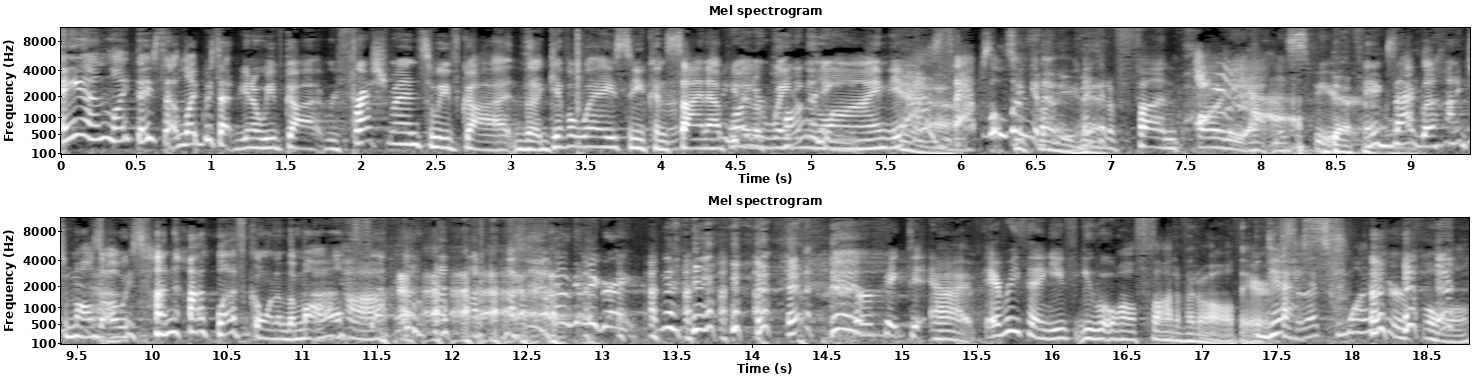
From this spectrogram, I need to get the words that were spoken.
And like they said, like we said, you know, we've got refreshments, we've got the giveaway, so you can sign up while you're a waiting in party. line. Yes, Yeah. absolutely. It's a fun Make event. it a fun party atmosphere. Definitely. Exactly. Huntington Mall's always fun. I love going to the mall. so. it's gonna be great. Perfect. Uh, everything you've, you all thought of it all there. Yes. So that's wonderful.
